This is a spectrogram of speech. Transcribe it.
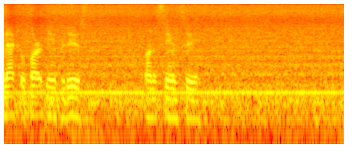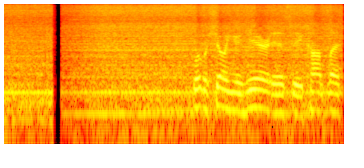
an actual part being produced on a CNC. What we're showing you here is the complex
